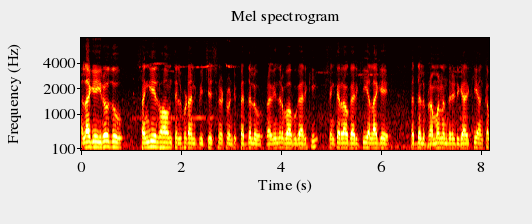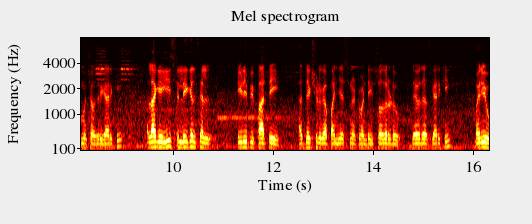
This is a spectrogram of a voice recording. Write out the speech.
అలాగే ఈరోజు సంఘీభావం తెలపడానికి విచ్చేసినటువంటి పెద్దలు రవీంద్రబాబు గారికి శంకర్రావు గారికి అలాగే పెద్దలు బ్రహ్మానందరెడ్డి గారికి అంకమ్మ చౌదరి గారికి అలాగే east legal cell TDP party అధ్యక్షుడిగా పనిచేస్తున్నటువంటి సోదరుడు దేవదాస్ గారికి మరియు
